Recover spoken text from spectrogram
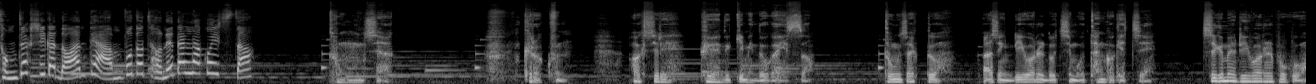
동작 씨가 너한테 안부도 전해달라고 했어. 동작. 그렇군. 확실히 그의 느낌이 녹아 있어. 동작도 아직 리워를 놓지 못한 거겠지. 지금의 리워를 보고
